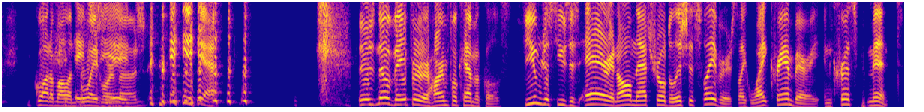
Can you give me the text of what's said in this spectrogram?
Guatemalan boy hormone. Yeah. There's no vapor or harmful chemicals. Füm just uses air and all natural delicious flavors like white cranberry and crisp mint.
